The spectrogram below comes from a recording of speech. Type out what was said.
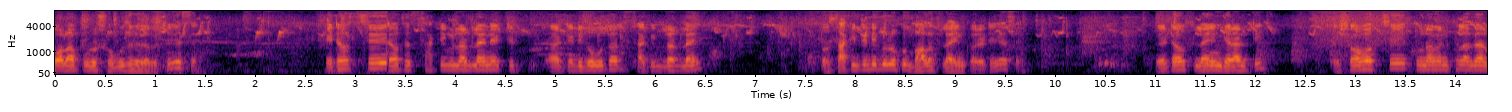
গলা পুরো সবুজ হয়ে যাবে, ঠিক আছে? এটা হচ্ছে এটা হচ্ছে সাকি ব্লাড লাইনের একটি টেডি কবুতর সাকি ব্লাড লাইন তো সাকি টেডিগুলো খুব ভালো ফ্লাইং করে, ঠিক আছে? তো এটাও ফ্লাইং গ্যারান্টি সব হচ্ছে টুর্নামেন্ট খেলা, যার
